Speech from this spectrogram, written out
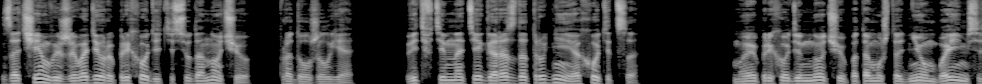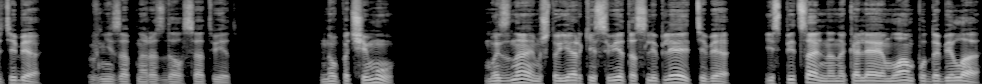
«Зачем вы, живодеры, приходите сюда ночью?» — продолжил я. «Ведь в темноте гораздо труднее охотиться». «Мы приходим ночью, потому что днем боимся тебя», — внезапно раздался ответ. «Но почему? Мы знаем, что яркий свет ослепляет тебя, и специально накаляем лампу до бела.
